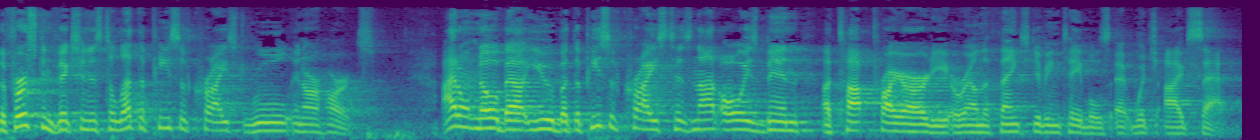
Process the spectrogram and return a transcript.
The first conviction is to let the peace of Christ rule in our hearts. I don't know about you, but the peace of Christ has not always been a top priority around the Thanksgiving tables at which I've sat.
